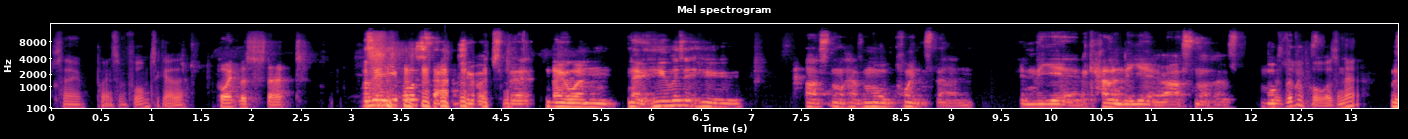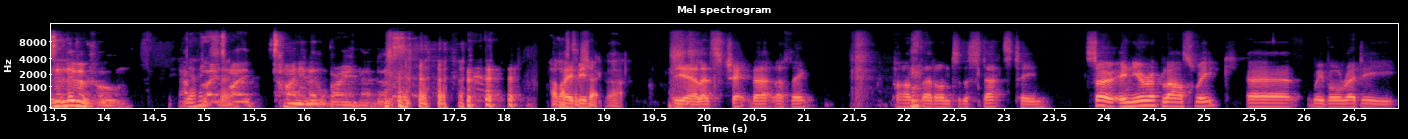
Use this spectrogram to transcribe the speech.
So putting some form together. Pointless stat. Was it your stat, George, that no one, no, who was it who Arsenal have more points than in the year, the calendar year? Arsenal have It was points. Liverpool, wasn't it? Was it Liverpool? That Yeah, I think blows so. my tiny little brain. That does. I'll have Maybe- to check that. yeah, let's check that. I think pass that on to the stats team. So in Europe last week, uh, we've already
